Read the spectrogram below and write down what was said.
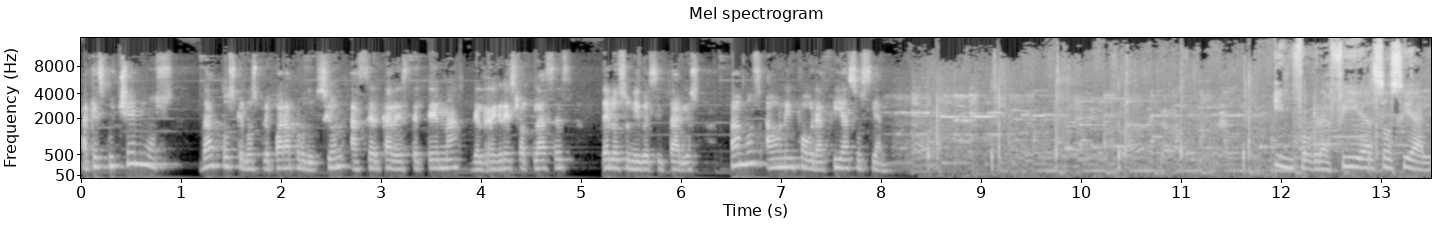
a que escuchemos datos que nos prepara producción acerca de este tema del regreso a clases de los universitarios. Vamos a una infografía social. Infografía social.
